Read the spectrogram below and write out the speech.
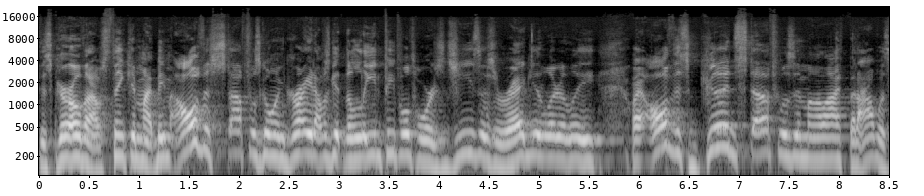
this girl that I was thinking might be my, all this stuff was going great. I was getting to lead people towards Jesus regularly. Right? All this good stuff was in my life, but I was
